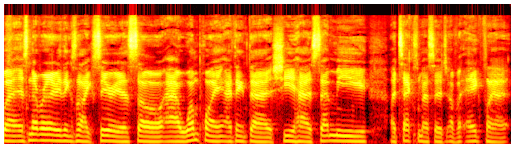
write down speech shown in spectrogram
But it's never anything's like serious. So at one point, I think that she has sent me a text message of an eggplant.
